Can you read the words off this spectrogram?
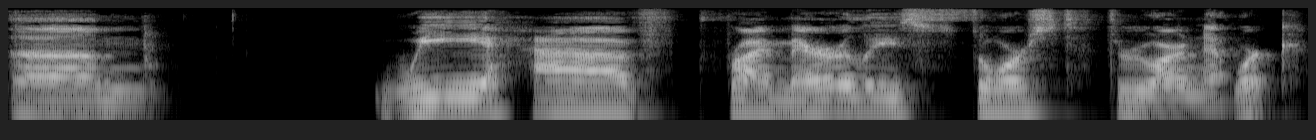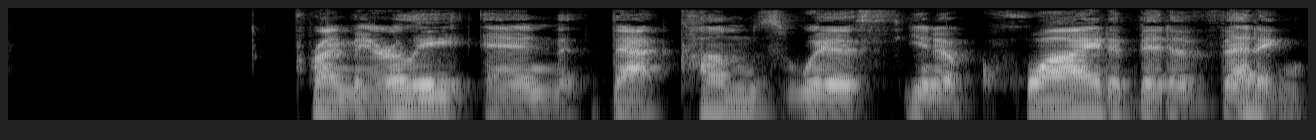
Um, we have primarily sourced through our network primarily and that comes with you know quite a bit of vetting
